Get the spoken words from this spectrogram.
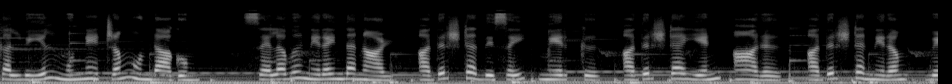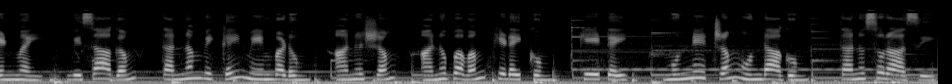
கல்வியில் முன்னேற்றம் உண்டாகும். செலவு நிறைந்த நாள். அதிர்ஷ்ட திசை மேற்கு. அதிர்ஷ்ட எண் ஆறு. அதிர்ஷ்ட நிறம் வெண்மை. விசாகம் தன்னம்பிக்கை மேம்படும். அனுஷம் அனுபவம் கிடைக்கும். கேட்டை முன்னேற்றம் உண்டாகும். தனுசு ராசி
